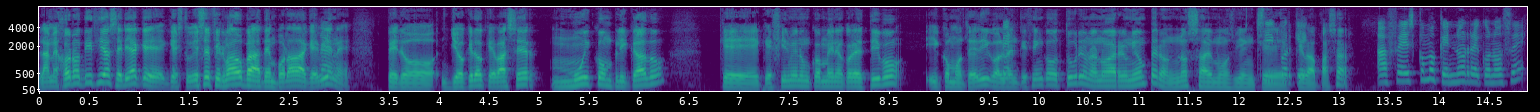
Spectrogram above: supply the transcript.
La mejor noticia sería que, estuviese firmado para la temporada que viene, pero yo creo que va a ser muy complicado que, firmen un convenio colectivo y como te digo, el 25 de octubre una nueva reunión, pero no sabemos bien qué, va a pasar. AFE es como que no reconoce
